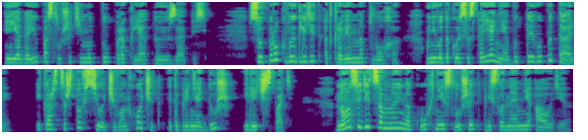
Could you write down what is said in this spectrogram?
и я даю послушать ему ту проклятую запись. Супруг выглядит откровенно плохо. У него такое состояние, будто его пытали, и кажется, что все, чего он хочет, это принять душ и лечь спать. Но он сидит со мной на кухне и слушает присланное мне аудио.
